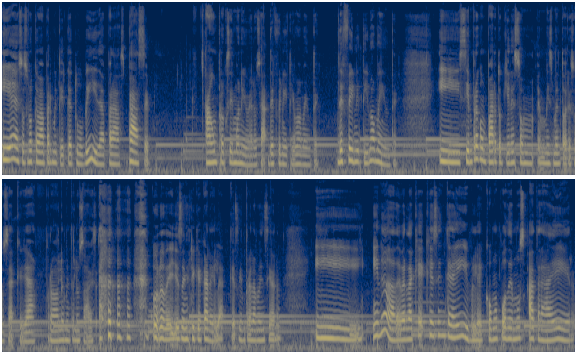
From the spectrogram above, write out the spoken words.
Y eso es lo que va a permitir que tu vida pase a un próximo nivel, o sea, definitivamente, definitivamente. Y siempre comparto quiénes son mis mentores, o sea que ya probablemente lo sabes. Uno de ellos es Enrique Canela, que siempre la menciono. Y, nada, de verdad que, es increíble cómo podemos atraer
